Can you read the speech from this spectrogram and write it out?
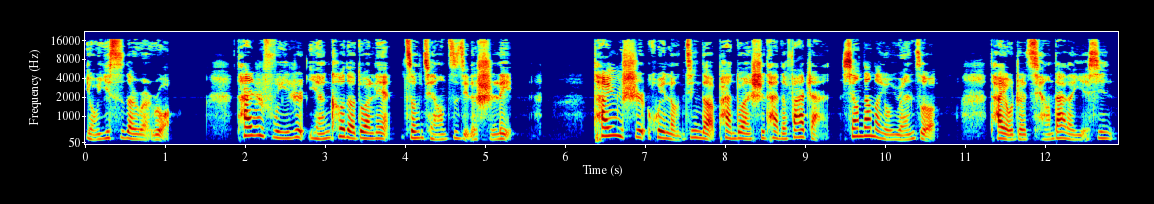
有一丝的软弱。他日复一日严苛的锻炼，增强自己的实力。他遇事会冷静地判断事态的发展，相当的有原则。他有着强大的野心。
